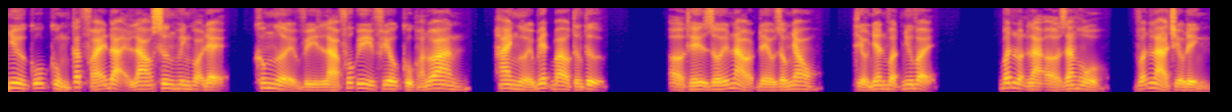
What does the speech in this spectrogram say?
như cũ cùng các phái đại lao xưng huynh gọi đệ, không người vì là phúc uy phiêu cục hoán oan, hai người biết bao tương tự. Ở thế giới nào đều giống nhau, tiểu nhân vật như vậy. Bất luận là ở giang hồ, vẫn là triều đình,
